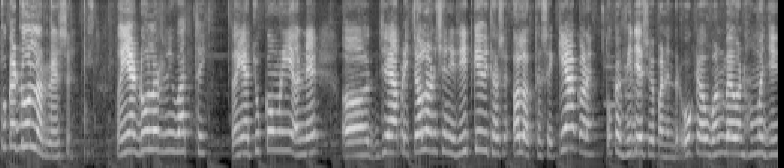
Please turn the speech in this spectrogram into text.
તો કે ડોલર રહેશે. તો અહીંયા ડોલરની વાત થઈ. તો અહીંયા ચૂકવણી અને જે આપણી ચલણ છે એની રીત કેવી થશે? અલગ થશે. ક્યાં કણે? તો કે વિદેશ વેપારની અંદર. ઓકે વન બાય વન સમજીએ.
